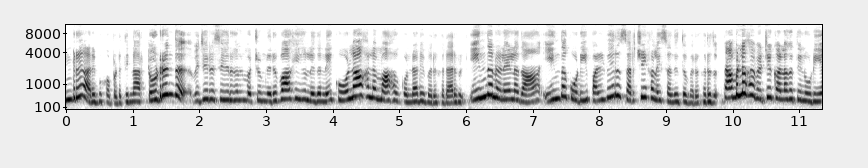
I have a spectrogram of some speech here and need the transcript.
இன்று அறிமுகப்படுத்தினார். தொடர்ந்து விஜய் ரசிகர்கள் மற்றும் நிர்வாகிகள் இதனை கோலாகலமாக கொண்டாடி வருகிறார்கள். இந்த நிலையில தான் இந்த கொடி பல்வேறு சர்ச்சைகளை சந்தித்து வருகிறது. தமிழக வெற்றி கழகத்தினுடைய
